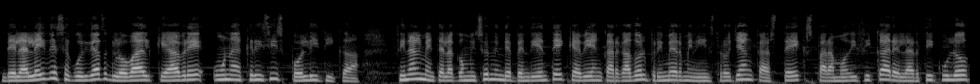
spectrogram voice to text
de la Ley de Seguridad Global que abre una crisis política. Finalmente, la Comisión Independiente que había encargado el primer ministro Jean Castex para modificar el artículo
